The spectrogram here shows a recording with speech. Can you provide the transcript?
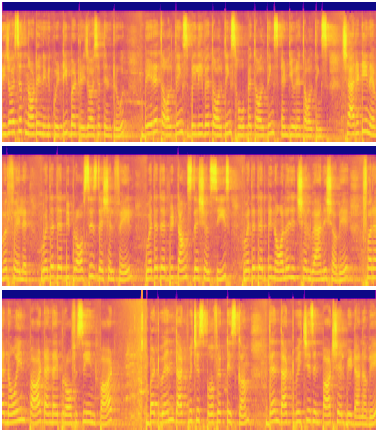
rejoiceth not in iniquity, but rejoiceth in truth, beareth all things, believeth all things, hopeth all things, endureth all things. Charity never faileth. Whether there be prophecies, they shall fail. Whether there be tongues, they shall cease. Whether there be knowledge, it shall vanish away. For I know in part, and I prophesy in part. But when that which is perfect is come, then that which is in part shall be done away.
